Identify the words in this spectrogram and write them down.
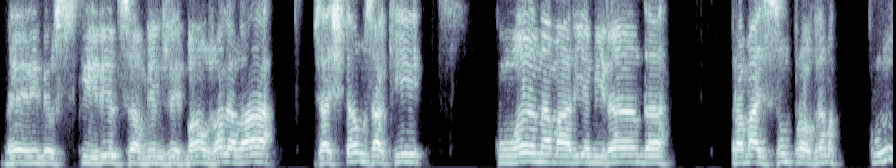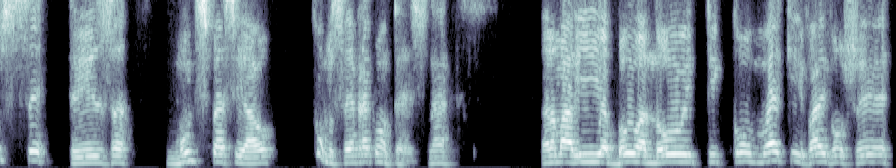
Bem, meus queridos amigos e irmãos, olha lá, já estamos aqui com Ana Maria Miranda para mais um programa com certeza muito especial, como sempre acontece, né? Ana Maria, boa noite. Como é que vai você?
